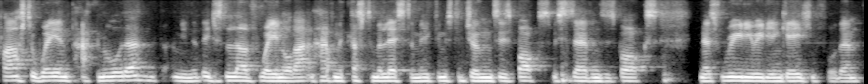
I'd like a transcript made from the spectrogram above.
class to weigh and pack an order. I mean, they just love weighing all that and having the customer list and making Mr. Jones's box, Mrs. Evans's box. You know, it's really, really engaging for them.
